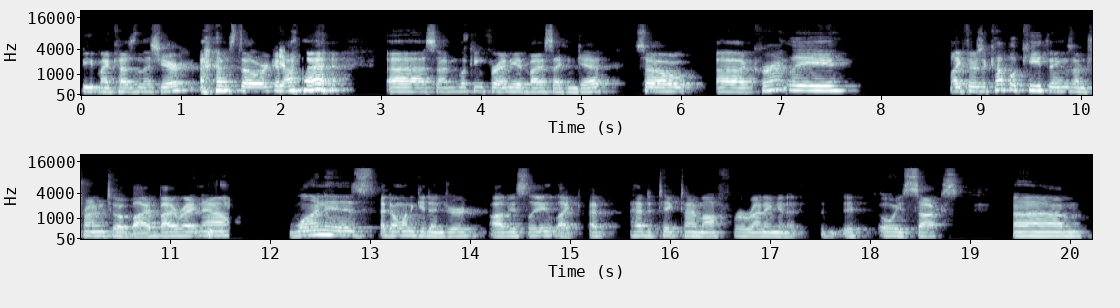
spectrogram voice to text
beat my cousin this year. I'm still working on that. Uh, so I'm looking for any advice I can get. So uh, currently, like, there's a couple key things I'm trying to abide by right now. One is I don't want to get injured. Obviously, like I've had to take time off for running, and it it always sucks. Um,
